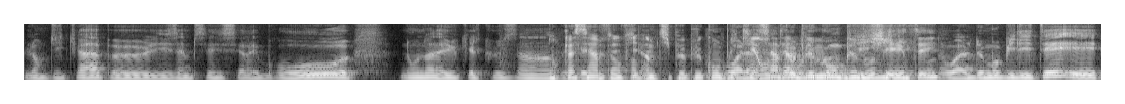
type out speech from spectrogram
le handicap, euh, les MC cérébraux. Nous, on en a eu quelques-uns. Donc là, c'est un, petit- un petit peu plus compliqué Voilà, en un termes de, de mobilité. Voilà, de mobilité et,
